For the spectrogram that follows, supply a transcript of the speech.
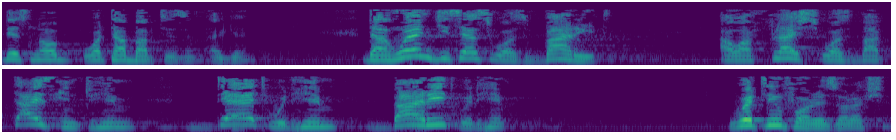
This is not water baptism again. That when Jesus was buried, our flesh was baptized into him, dead with him, buried with him, waiting for resurrection.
